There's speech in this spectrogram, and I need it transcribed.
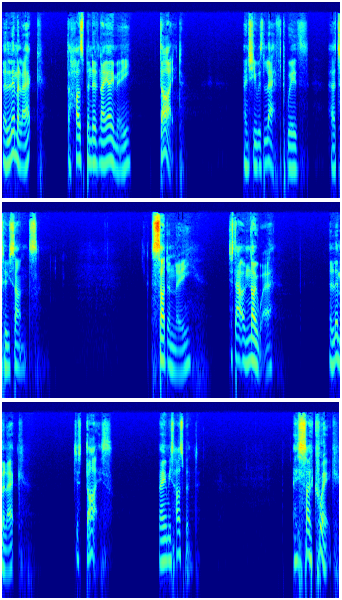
Elimelech, the husband of Naomi, died and she was left with her two sons. Suddenly, just out of nowhere, Elimelech just dies. Naomi's husband. It's so quick.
